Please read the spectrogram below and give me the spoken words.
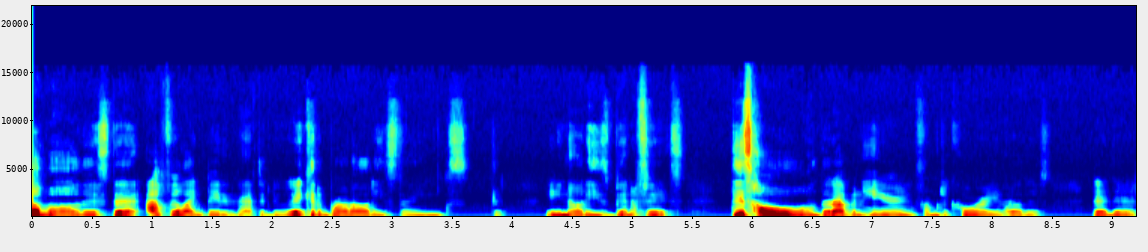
of all this that I feel like they didn't have to do. They could have brought all these things, you know, these benefits. This whole that I've been hearing from Jacorey and others that they're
